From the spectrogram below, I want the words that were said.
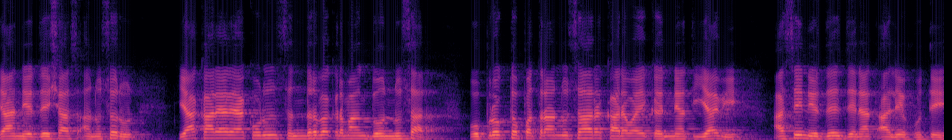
त्या निर्देशास अनुसरून या कार्यालयाकडून संदर्भ क्रमांक दोननुसार उपरोक्त पत्रानुसार कारवाई करण्यात यावी असे निर्देश देण्यात आले होते.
